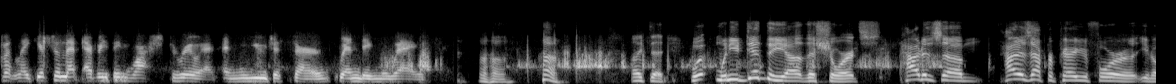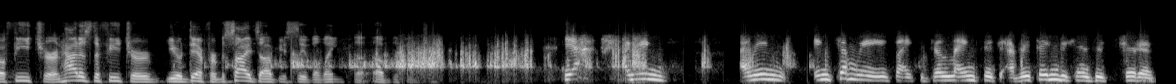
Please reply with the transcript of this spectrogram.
but like you have to let everything wash through it, and you just are wending the way. Uh-huh. Huh. I like that. When you did the uh, the shorts, how does um how does that prepare you for you know a feature, and how does the feature you know differ besides obviously the length of of the feature? Yeah, I mean, I mean, in some ways, like the length is everything because it's sort of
